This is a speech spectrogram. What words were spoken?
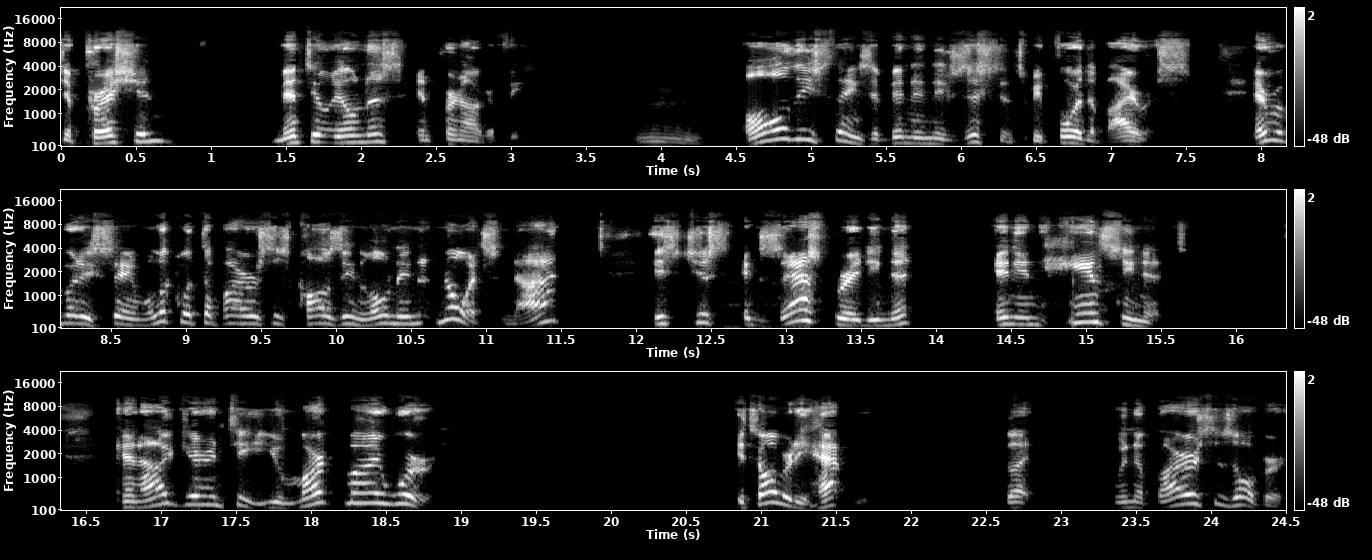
depression, mental illness, and pornography. mm, All these things have been in existence before the virus. Everybody's saying, well, look what the virus is causing loneliness. No, it's not. It's just exasperating it and enhancing it. And I guarantee you, mark my word, it's already happening. But when the virus is over,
